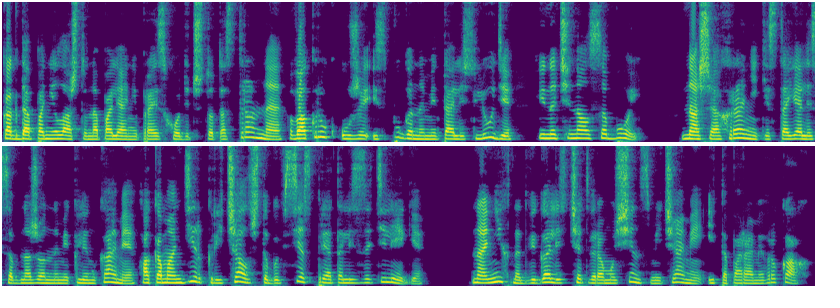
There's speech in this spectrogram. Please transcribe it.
Когда поняла, что на поляне происходит что-то странное, вокруг уже испуганно метались люди, и начинался бой. Наши охранники стояли с обнаженными клинками, а командир кричал, чтобы все спрятались за телеги. На них надвигались четверо мужчин с мечами и топорами в руках.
